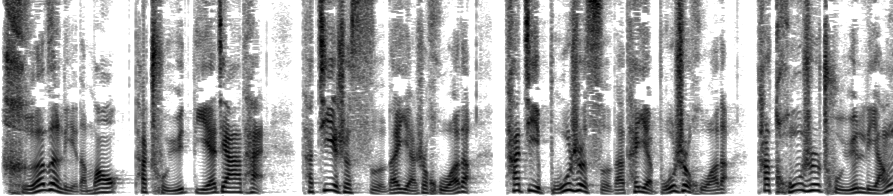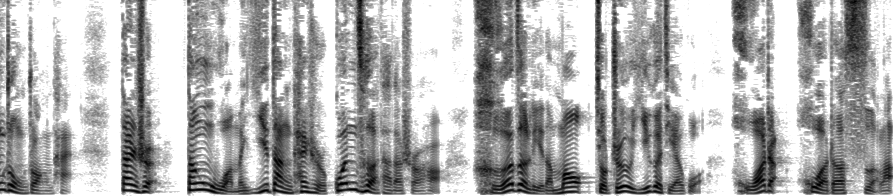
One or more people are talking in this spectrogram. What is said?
盒子里的猫它处于叠加态，它既是死的也是活的，它既不是死的，它也不是活的，它同时处于两种状态。但是，当我们一旦开始观测它的时候，盒子里的猫就只有一个结果：活着或者死了。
